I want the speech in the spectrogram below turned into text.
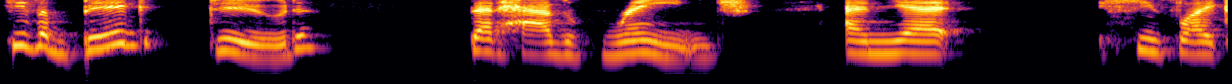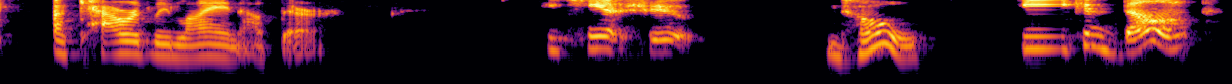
he's a big dude that has range, and yet he's like a cowardly lion out there. He can't shoot. No, He can dunk,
